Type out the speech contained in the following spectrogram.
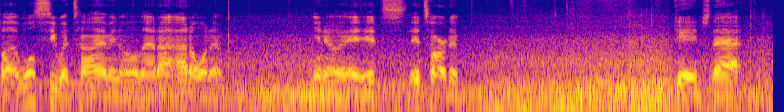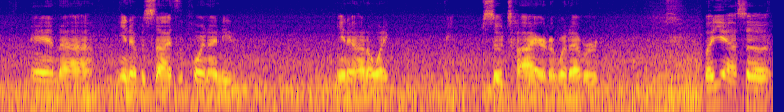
But we'll see what time and all that. I, I don't want to, you know, it, it's it's hard to gauge that. And uh, you know, besides the point, I need, you know, I don't want to be so tired or whatever. But yeah, so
